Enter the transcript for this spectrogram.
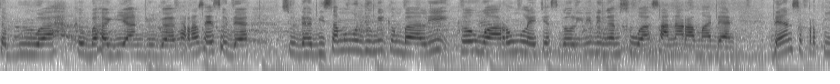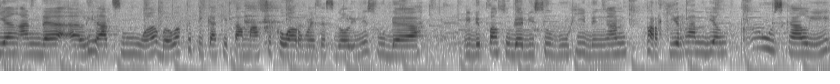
sebuah kebahagiaan juga karena saya sudah sudah bisa mengunjungi kembali ke warung Leces Gaul ini dengan suasana Ramadan. Dan seperti yang anda eh, lihat semua bahwa ketika kita masuk ke warung Leces Gaul ini sudah di depan sudah disuguhi dengan parkiran yang penuh sekali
